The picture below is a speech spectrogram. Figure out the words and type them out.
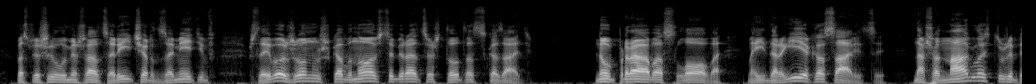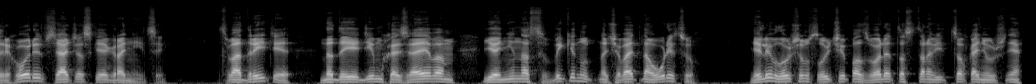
— поспешил вмешаться Ричард, заметив, что его женушка вновь собирается что-то сказать. «Ну, право слово, мои дорогие красавицы, наша наглость уже переходит всяческие границы. Смотрите, надоедим хозяевам, и они нас выкинут ночевать на улицу» или в лучшем случае позволят остановиться в конюшне.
